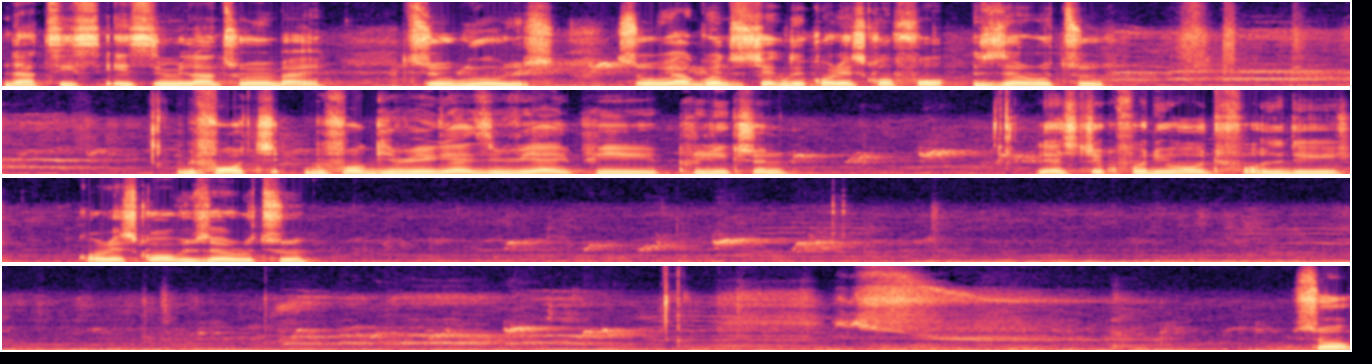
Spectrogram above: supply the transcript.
that is AC Milan to win by two goals. So we are going to check the correct score for 0-2 before before giving you guys the VIP prediction let's check for the odd for the correct score of 0-2 so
